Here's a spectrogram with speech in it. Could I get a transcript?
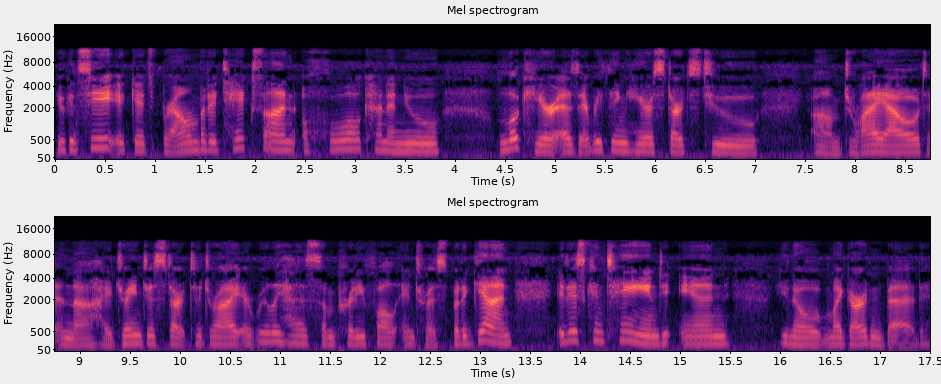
you can see it gets brown, but it takes on a whole kind of new look here as everything here starts to um, dry out and the hydrangeas start to dry, it really has some pretty fall interest. But again, it is contained in, you know, my garden bed.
